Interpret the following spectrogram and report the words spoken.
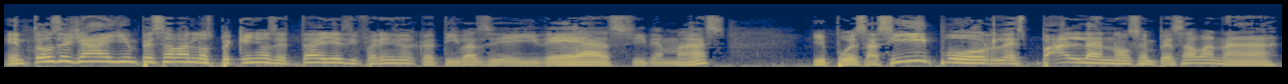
Entonces ya ahí empezaban los pequeños detalles, diferencias creativas, e ideas y demás. Y pues así por la espalda nos empezaban a,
